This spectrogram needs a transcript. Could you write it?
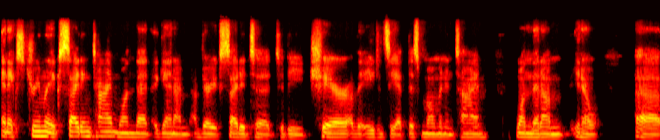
an extremely exciting time, one that again, I'm, I'm very excited to, to be chair of the agency at this moment in time, one that I'm, you know, uh,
